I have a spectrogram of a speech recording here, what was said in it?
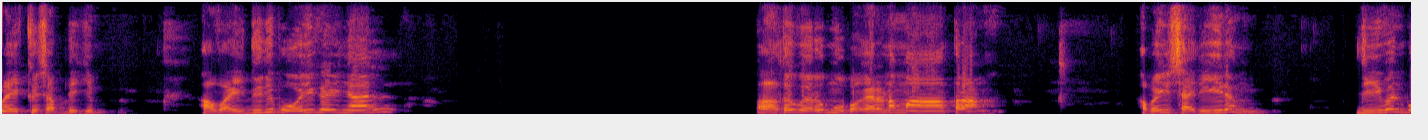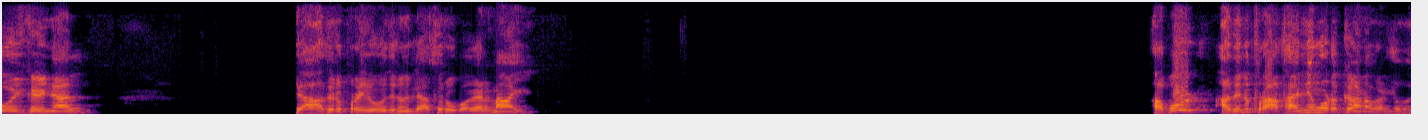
മൈക്ക് ശബ്ദിക്കും. ആ വൈദ്യുതി പോയി കഴിഞ്ഞാൽ അത് വെറും ഉപകരണം മാത്രമാണ് അപ്പോൾ ഈ ശരീരം ജീവൻ പോയി കഴിഞ്ഞാൽ യാതൊരു പ്രയോജനമില്ലാത്തൊരു ഉപകരണമായി. അപ്പോൾ അതിന് പ്രാധാന്യം കൊടുക്കുകയാണ് വേണ്ടത്.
